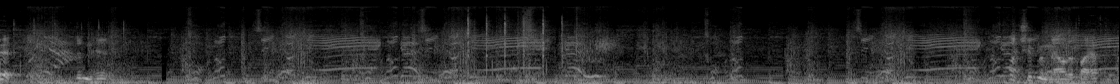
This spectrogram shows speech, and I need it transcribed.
Hit. Didn't hit. I'll shoot him out if I have to.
